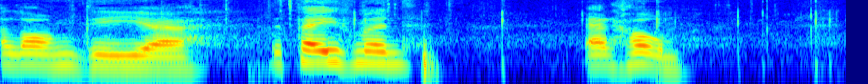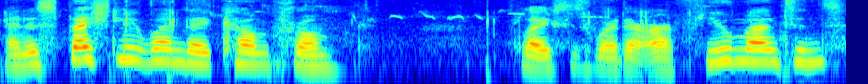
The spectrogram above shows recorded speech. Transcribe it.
along the uh, the pavement at home. And especially when they come from places where there are few mountains,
